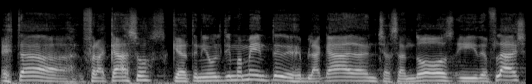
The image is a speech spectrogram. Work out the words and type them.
estos fracasos que ha tenido últimamente, desde Black Adam, Shazam 2 y The Flash,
